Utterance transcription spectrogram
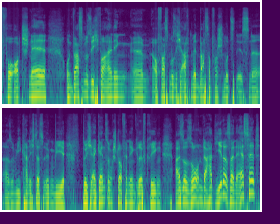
vor Ort schnell und was muss ich vor allen Dingen, äh, auf was muss ich achten, wenn Wasser verschmutzt ist. Ne? Also wie kann ich das irgendwie durch Ergänzungsstoffe in den Griff kriegen. Also so, und da hat jeder sein Asset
